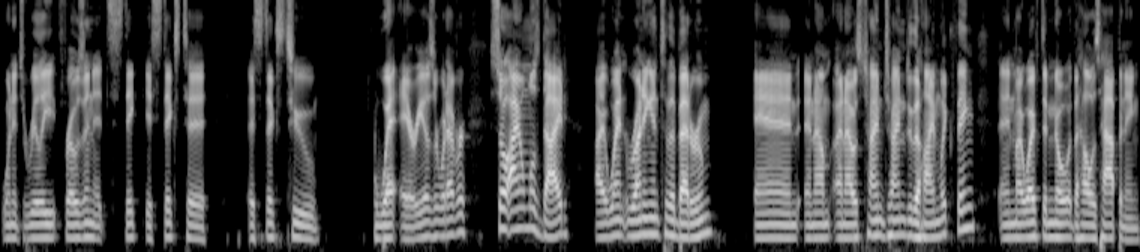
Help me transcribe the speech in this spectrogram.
when it's really frozen, it stick it sticks to it sticks to wet areas or whatever. So I almost died. I went running into the bedroom and and I'm and I was trying trying to do the Heimlich thing and my wife didn't know what the hell was happening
